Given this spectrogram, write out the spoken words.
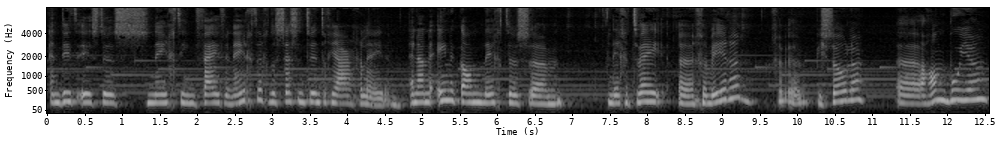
En dit is dus 1995, dus 26 jaar geleden. En aan de ene kant ligt dus, ehm, liggen twee eh, geweren, ge- eh, pistolen, eh, handboeien...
